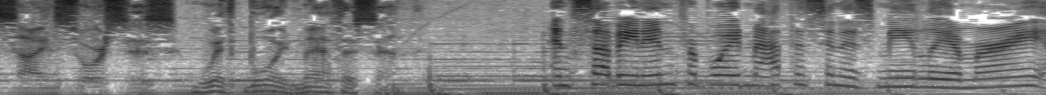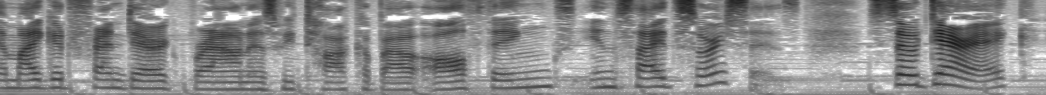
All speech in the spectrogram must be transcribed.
Inside Sources with Boyd Matheson. And subbing in for Boyd Matheson is me, Leah Murray, and my good friend Derek Brown as we talk about all things inside sources. So, Derek,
